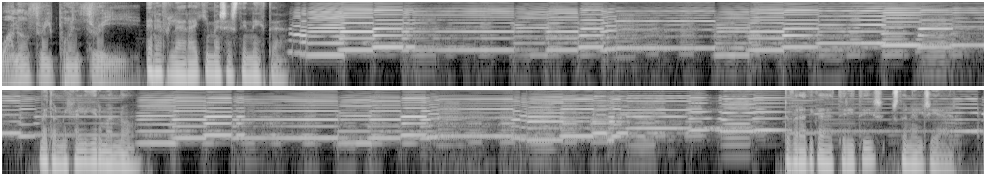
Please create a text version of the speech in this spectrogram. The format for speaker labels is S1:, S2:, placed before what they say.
S1: 103.3
S2: Ένα φιλαράκι μέσα στη νύχτα. Με τον Μιχάλη Γερμανό. Το βράδυ κάθε τρίτης στον LGR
